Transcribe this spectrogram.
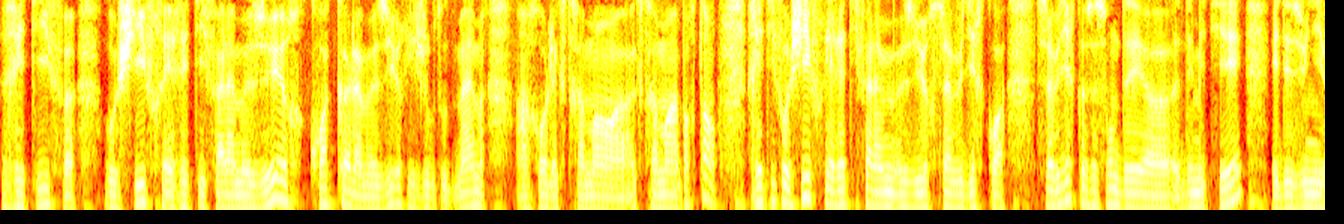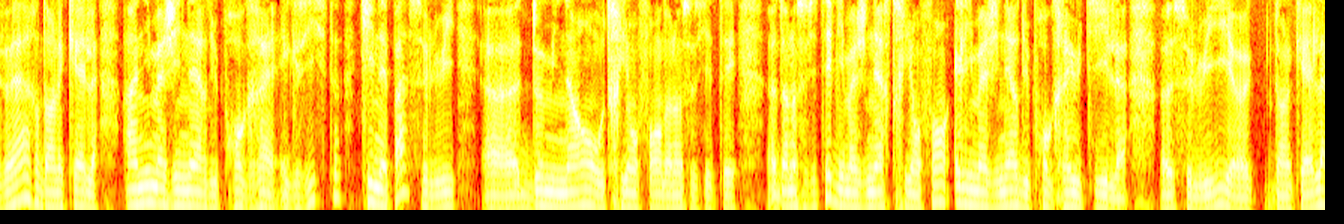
rétifs aux chiffres et rétifs à la mesure, quoique la mesure, il joue tout de même un rôle extrêmement extrêmement important. Rétif aux chiffres et rétif à la mesure, cela veut dire quoi? Cela veut dire que ce sont des, euh, des métiers et des univers dans lesquels un imaginaire du progrès existe, qui n'est pas celui euh, dominant ou triomphant dans nos sociétés. Euh, dans nos sociétés, l'imaginaire triomphant est l'imaginaire du progrès utile, celui dans lequel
